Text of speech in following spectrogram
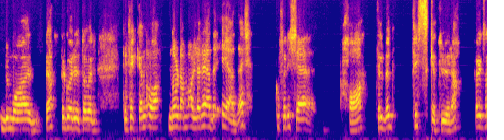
du må Ja, det går utover trafikken. Og når de allerede er der, hvorfor ikke ha tilbud. Fisketurer, f.eks.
